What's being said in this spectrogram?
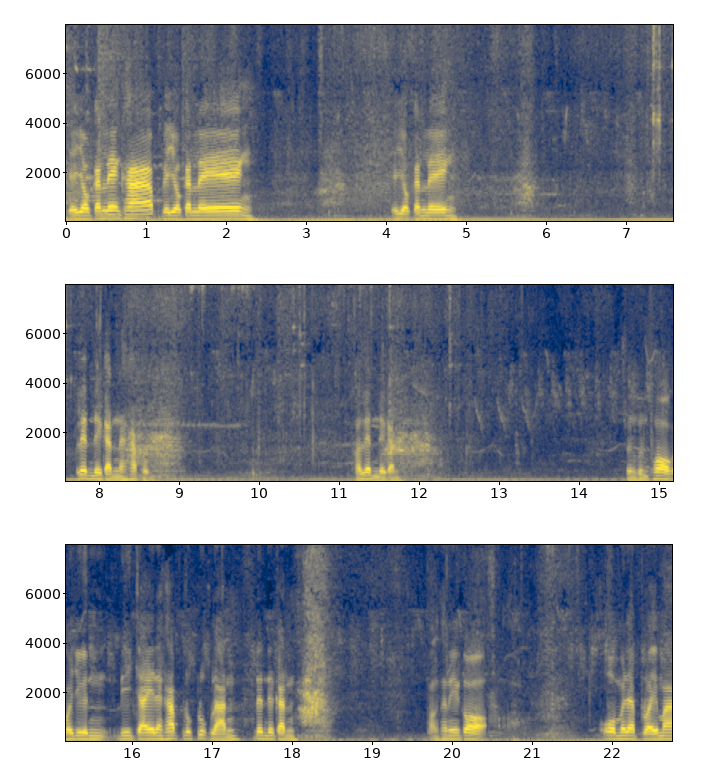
อย่าหยอกกันแรงครับ อย่าหยอกกันแรง อย่าหยอกกันแรง เล่นด้วยกันนะครับผม เขาเล่นด้วยกัน ส่วนคุณพ่อก็ยืนดีใจนะครับ ลูกๆหลานเล่นด้วยกัน ฝั่งทางนี้ก็โอ้ไม่ได้ปล่อยมา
